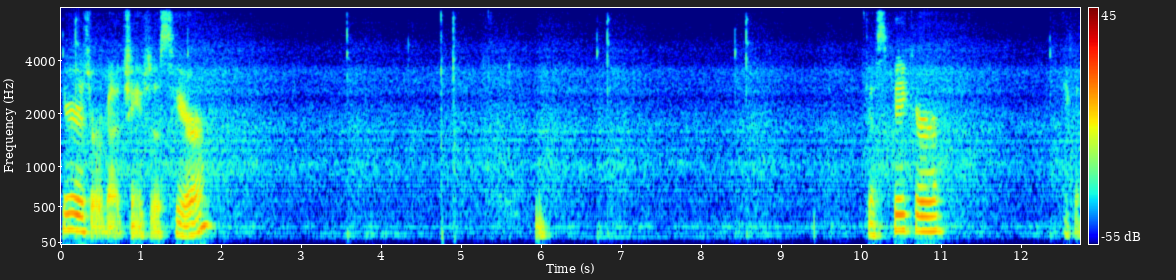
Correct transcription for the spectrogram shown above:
Here's where we're going to change this here. Guest speaker. I can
